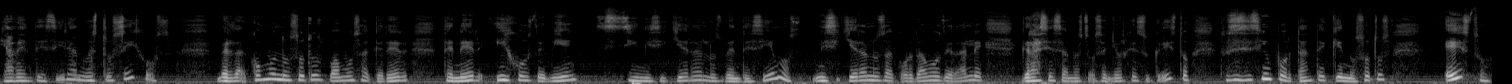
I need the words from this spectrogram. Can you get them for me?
y a bendecir a nuestros hijos, ¿verdad? ¿Cómo nosotros vamos a querer tener hijos de bien si ni siquiera los bendecimos, ni siquiera nos acordamos de darle gracias a nuestro Señor Jesucristo? Entonces es importante que nosotros esto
